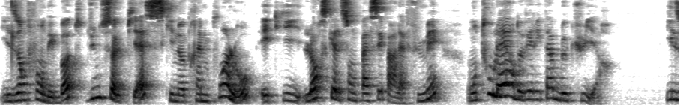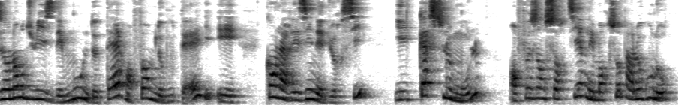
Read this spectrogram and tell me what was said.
Ils en font des bottes d'une seule pièce qui ne prennent point l'eau et qui, lorsqu'elles sont passées par la fumée, ont tout l'air de véritables cuirs. Ils en enduisent des moules de terre en forme de bouteille et, quand la résine est durcie, ils cassent le moule en faisant sortir les morceaux par le goulot.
